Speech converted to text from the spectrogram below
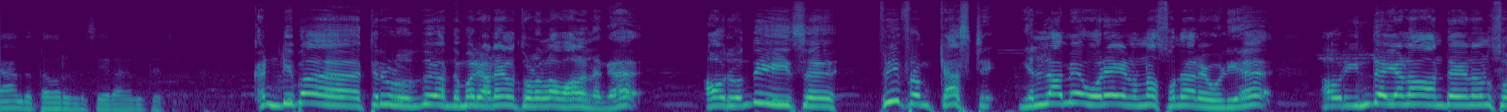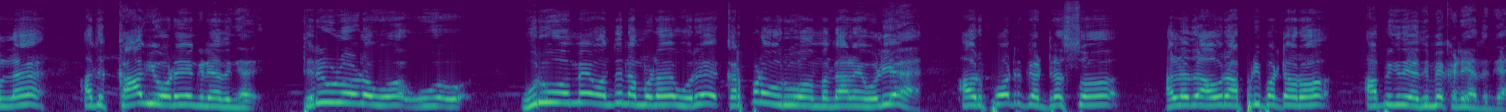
ஏன் அந்த தவறுகளை செய்கிறாங்கன்னு தெரியல. கண்டிப்பாக திருவள்ளுவர் வந்து அந்த மாதிரி அடையாளத்தோடலாம் வாழலைங்க. அவர் வந்து இஸ் ஃப்ரீ ஃப்ரம் கேஸ்ட்டு எல்லாமே ஒரே இனம் தான் சொன்னாரே ஒழிய அவர் இந்த இனம் அந்த இனம்னு சொல்ல அது காவியோடையும் கிடையாதுங்க. திருவள்ளுவரோட உருவமே வந்து நம்மளோட ஒரு கற்பனை உருவம் தானே ஒழிய அவர் போட்டிருக்க ட்ரெஸ்ஸோ அல்லது அவர் அப்படிப்பட்டவரோ அப்படிங்கிறது எதுவுமே கிடையாதுங்க.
